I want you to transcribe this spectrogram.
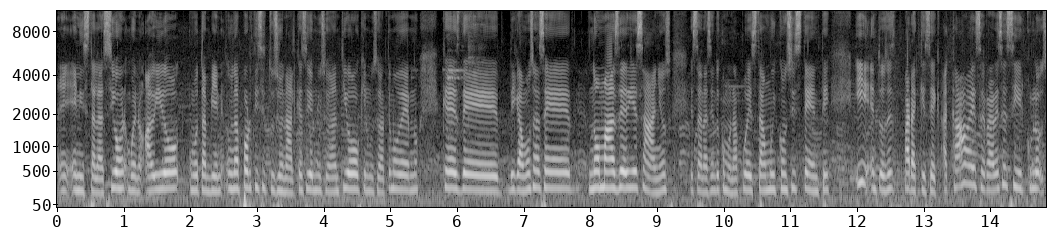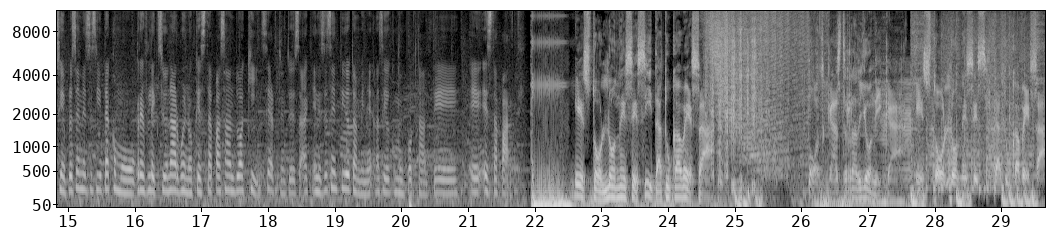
en, instalación. Bueno, ha habido como también un aporte institucional que ha sido el Museo de Antioquia, el Museo de Arte Moderno, que desde, digamos, hace no más de 10 años están haciendo como una apuesta muy consistente. Y entonces, para que se acabe de cerrar ese círculo, siempre se necesita como reflexionar, bueno, ¿qué está pasando aquí? ¿Cierto? Entonces, en ese sentido también ha sido como importante eh, esta parte. Esto lo necesita tu cabeza. Podcast Radiónica. Esto lo necesita tu cabeza.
